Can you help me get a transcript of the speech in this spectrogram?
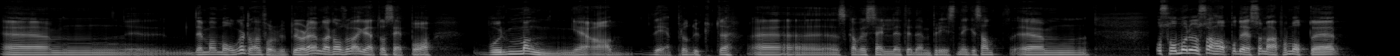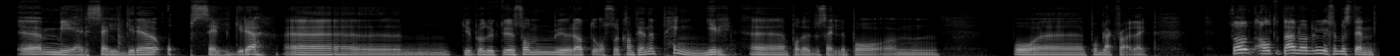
Um, det Man må kanskje være forberedt på å gjøre det, men det kan også være greit å se på hvor mange av det produktet uh, skal vi selge til den prisen, ikke sant. Um, og så må du også ha på det som er på en måte eh, merselgere, oppselgere eh, type produkter, som gjør at du også kan tjene penger eh, på det du selger på, um, på, eh, på, Black Friday. Så alt dette når du liksom bestemt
